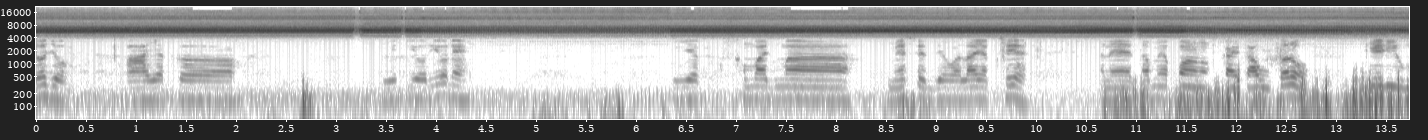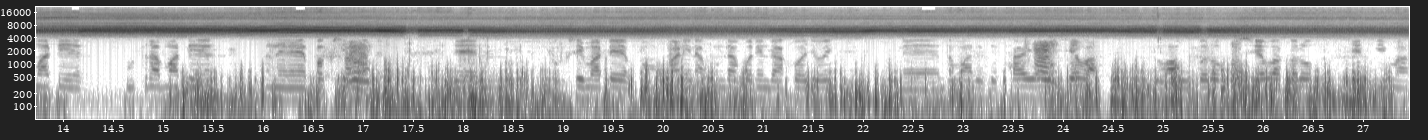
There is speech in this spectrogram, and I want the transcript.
જોજો. આ એક વીડિયો રહ્યો ને એક સમાજમાં મેસેજ દેવા લાયક છે. અને તમે પણ કાંઈક આવું કરો. કેરીઓ માટે, કૂતરા માટે અને પક્ષી જે પક્ષી માટે પાણીના કુંડા ભરીને રાખવા જોઈએ. ને તમારેથી થાય એવી સેવા તો આવું કરો સેવા કરો જિંદગીમાં.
